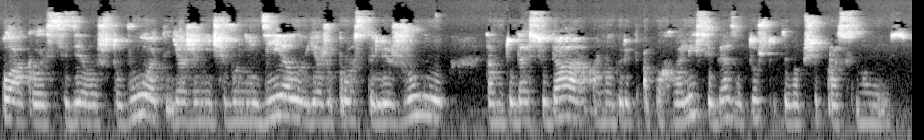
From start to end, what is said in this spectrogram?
плакала, сидела, что вот, я же ничего не делаю, я же просто лежу, там туда-сюда. Она говорит, а похвали себя за то, что ты вообще проснулась.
